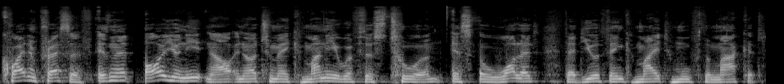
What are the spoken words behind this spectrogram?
Quite impressive, isn't it? All you need now in order to make money with this tool is a wallet that you think might move the market,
